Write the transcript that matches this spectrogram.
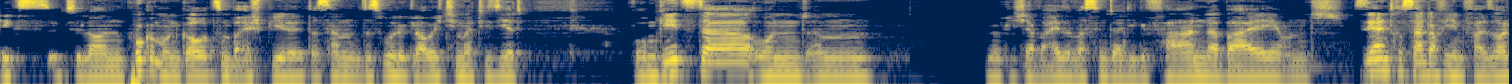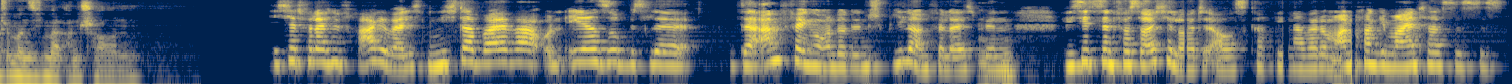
XY, Pokémon Go zum Beispiel, das haben, das wurde, glaube ich, thematisiert. Worum geht's da und ähm, möglicherweise, was sind da die Gefahren dabei? Und sehr interessant auf jeden Fall, sollte man sich mal anschauen. Ich hätte vielleicht eine Frage, weil ich nicht dabei war und eher so ein bisschen der Anfänger unter den Spielern vielleicht bin. Mhm. Wie sieht's denn für solche Leute aus, Karina? Weil du am Anfang gemeint hast, es ist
